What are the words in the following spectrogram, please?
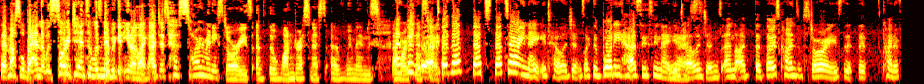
That muscle band that was so tense and was never going to, you know, like I just have so many stories of the wondrousness of women's emotional but, uh, state. but that that's that's our innate intelligence. Like the body has this innate Yes. intelligence, and I, that those kinds of stories that that kind of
